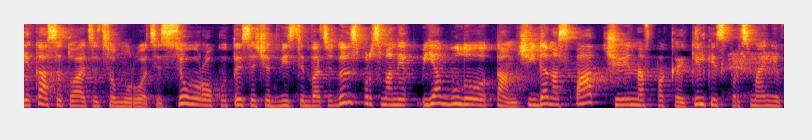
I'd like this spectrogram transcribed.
яка ситуація в цьому році? З цього року 1221 спортсмен. Як, було там? Чи йде на спад, чи навпаки? Кількість спортсменів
